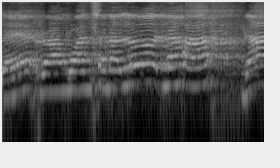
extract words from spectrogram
และรางวัลชนะเลิศนะคะ ได้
